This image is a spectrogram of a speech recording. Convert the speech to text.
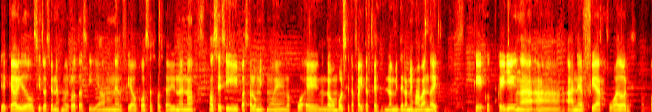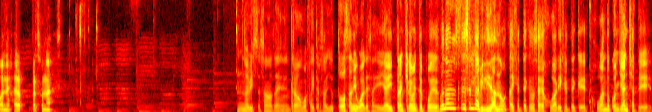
de que ha habido situaciones muy rotas y han nerfeado cosas, o sea, yo no, no, no sé si pasa lo mismo en, los, en Dragon Ball Z Fighter, que es la- de la misma Bandai, que, que lleguen a, a, a nerfear jugadores o nerfear personajes. No he visto esa nota en Dragon Ball Fighter. ¿sabes? Yo- todos están iguales ahí. Y ahí tranquilamente puedes. Bueno, es, es la habilidad, ¿no? Hay gente que no sabe jugar y gente que jugando con Yancha te.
